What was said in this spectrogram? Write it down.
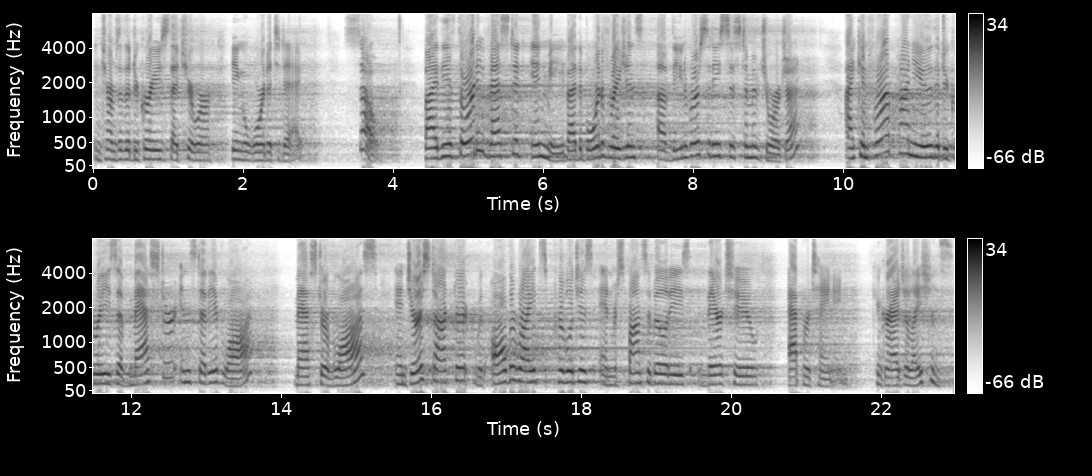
in terms of the degrees that you are being awarded today. So, by the authority vested in me by the Board of Regents of the University System of Georgia, I confer upon you the degrees of Master in the Study of Law, Master of Laws, and Juris Doctorate with all the rights, privileges, and responsibilities thereto appertaining. Congratulations.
